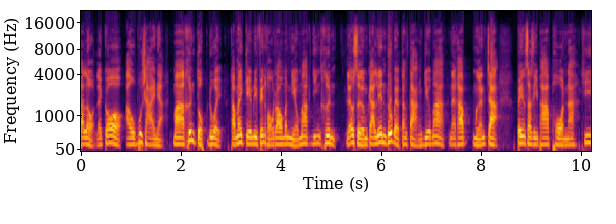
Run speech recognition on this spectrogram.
ตลอด แล้วก็เอาผู้ชายเนี่ยมาขึ้นตบด้วยทำให้เกมดีเฟนต์ของเรามันเหนียวมากยิ่งขึ้น แล้วเสริมการเล่นรูปแบบต่างๆ เยอะมากนะครับเหมือนจะ เป็นสสิภาพรนะที่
